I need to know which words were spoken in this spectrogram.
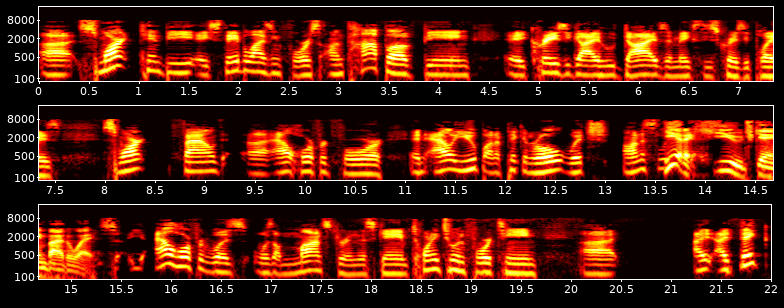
uh, Smart can be a stabilizing force on top of being a crazy guy who dives and makes these crazy plays. Smart found uh, Al Horford for an alley oop on a pick and roll, which honestly he had a huge game, by the way. So, Al Horford was was a monster in this game, twenty two and fourteen. Uh, I, I think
